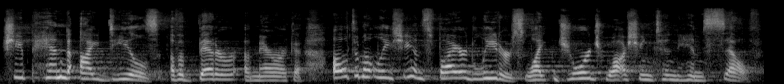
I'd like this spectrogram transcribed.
She penned ideals of a better America. Ultimately, she inspired leaders like George Washington himself.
